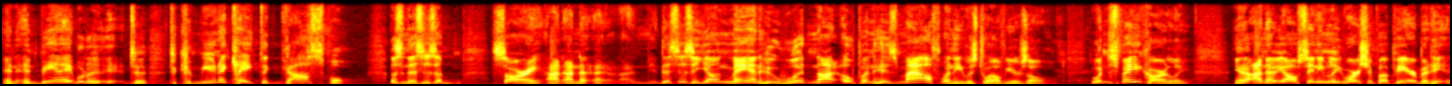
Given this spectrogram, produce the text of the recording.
and, and being able to, to, to communicate the gospel Listen, this is a, sorry, I, I, I, this is a young man who would not open his mouth when he was 12 years old. Wouldn't speak hardly. You know, I know y'all seen him lead worship up here, but he,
